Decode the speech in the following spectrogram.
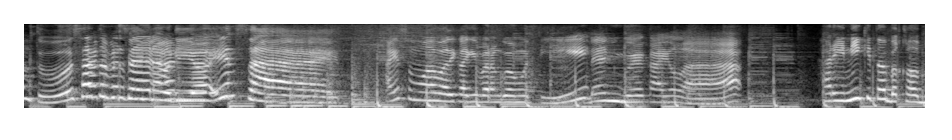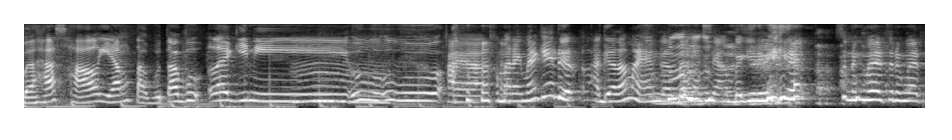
Welcome to Satu Persen Audio Insight. Ayo semua balik lagi bareng gue Muti. Dan gue Kayla Hari ini kita bakal bahas hal yang tabu-tabu lagi nih. Hmm. Uwu uwu. Kayak kemarin-kemarin kayaknya udah agak lama ya nggak bahas yang begini ya Seneng banget, seneng banget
